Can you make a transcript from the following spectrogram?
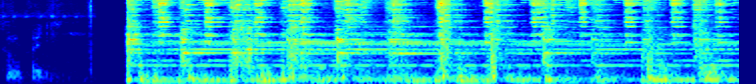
શું કરીએ Thank you.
